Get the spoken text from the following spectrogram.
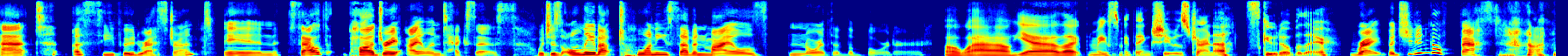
at a seafood restaurant in South Padre Island, Texas, which is only about 27 miles north of the border. Oh, wow. Yeah, that makes me think she was trying to scoot over there. Right, but she didn't go fast enough.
